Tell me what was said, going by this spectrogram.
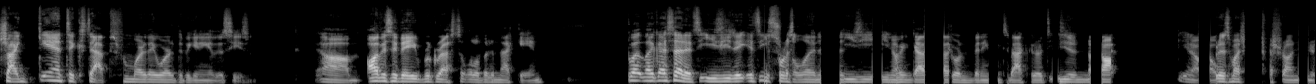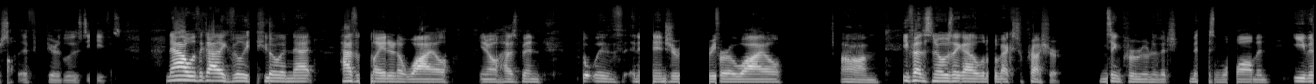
gigantic steps from where they were at the beginning of the season. Um, obviously, they regressed a little bit in that game, but like I said, it's easy to it's easy to sort of in, easy you know, you got Jordan Binnington back there. It's easy to not you know put as much pressure on yourself if you're the Blues defense. Now with a guy like Ville Husso in net, hasn't played in a while, you know, has been with an injury for a while. Um, defense knows they got a little bit extra pressure. Missing Perunovich, missing Walman, even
